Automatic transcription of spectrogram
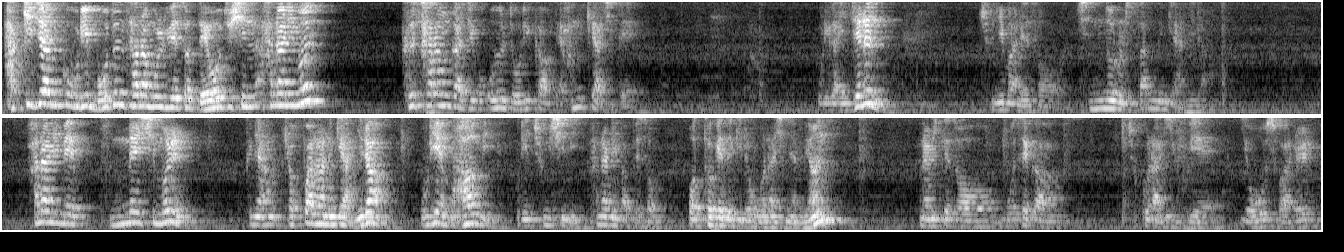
아끼지 않고 우리 모든 사람을 위해서 내어주신 하나님은 그 사랑 가지고 오늘도 우리 가운데 함께 하시되 우리가 이제는 주님 안에서 진노를 쌓는 게 아니라 하나님의 분내심을 그냥 격발하는 게 아니라 우리의 마음이 우리의 중심이 하나님 앞에서 어떻게 되기를 원하시냐면 하나님께서 모세가 죽고 난 이후에 여호수아를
